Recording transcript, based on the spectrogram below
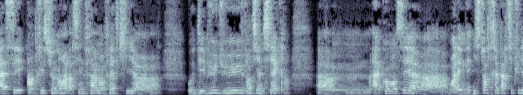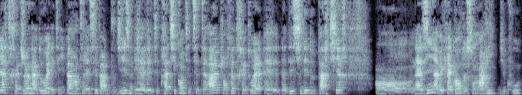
assez impressionnant. Alors c'est une femme en fait qui, euh, au début du XXe siècle, euh, a commencé à... Bon, elle a une histoire très particulière, très jeune, ado, elle était hyper intéressée par le bouddhisme et elle était pratiquante, etc. Et puis en fait, très tôt, elle, a décidé de partir en Asie avec l'accord de son mari, du coup,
